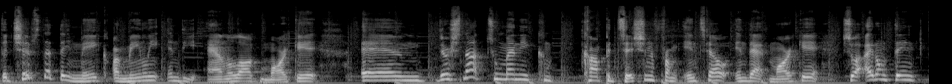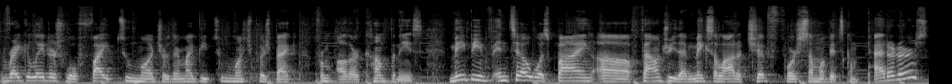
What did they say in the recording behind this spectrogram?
The chips that they make are mainly in the analog market and there's not too many com- competition from Intel in that market. So I don't think regulators will fight too much, or there might be too much pushback from other companies. Maybe if Intel was buying a foundry that makes a lot of chips for some of its competitors,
